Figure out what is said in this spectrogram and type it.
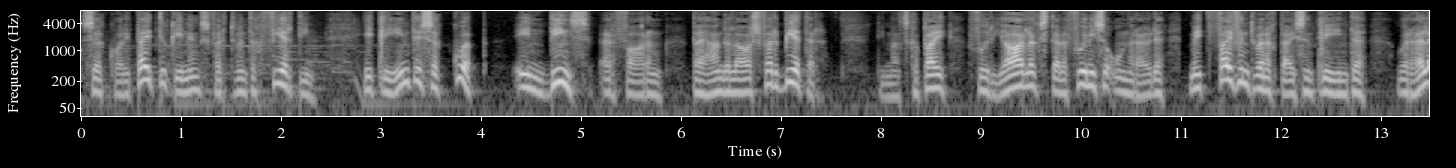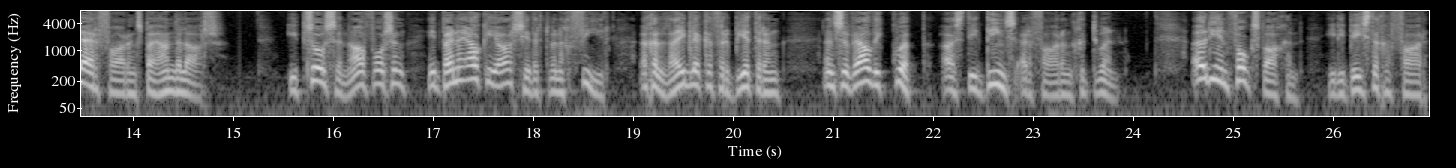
se kwaliteittoekenninge vir 2014 het kliënte se koop en dienservaring by handelaars verbeter. Die maatskappy voer jaarliks telefoniese onderhoude met 25000 kliënte oor hulle ervarings by handelaars. Ipsos se navorsing het byna elke jaar sedert 2004 'n geleidelike verbetering in sowel die koop as die dienservaring getoon. Audi en Volkswagen het die beste gevaar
